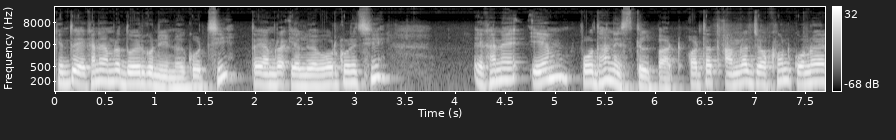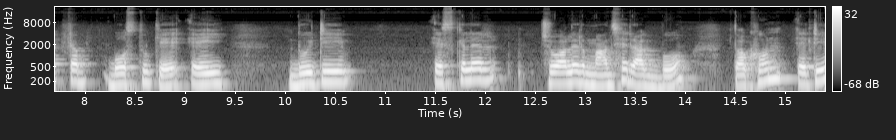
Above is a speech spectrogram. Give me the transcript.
কিন্তু এখানে আমরা দৈর্ঘ্য নির্ণয় করছি, তাই আমরা এল ব্যবহার করেছি। এখানে এম প্রধান স্কেল পার্ট অর্থাৎ আমরা যখন কোনো একটা বস্তুকে এই দুইটি স্কেলের চোয়ালের মাঝে রাখব, তখন এটি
